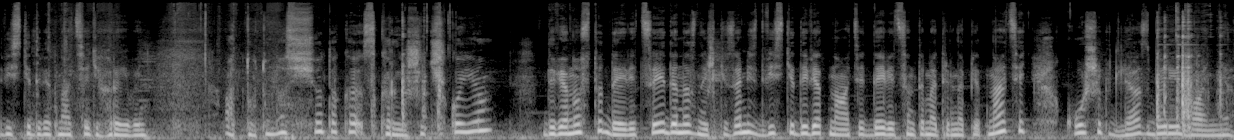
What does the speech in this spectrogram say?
219 гривень. А тут у нас що таке з кришечкою? 99. Це йде на знижки замість 219, 9 см на 15 кошик для зберігання.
